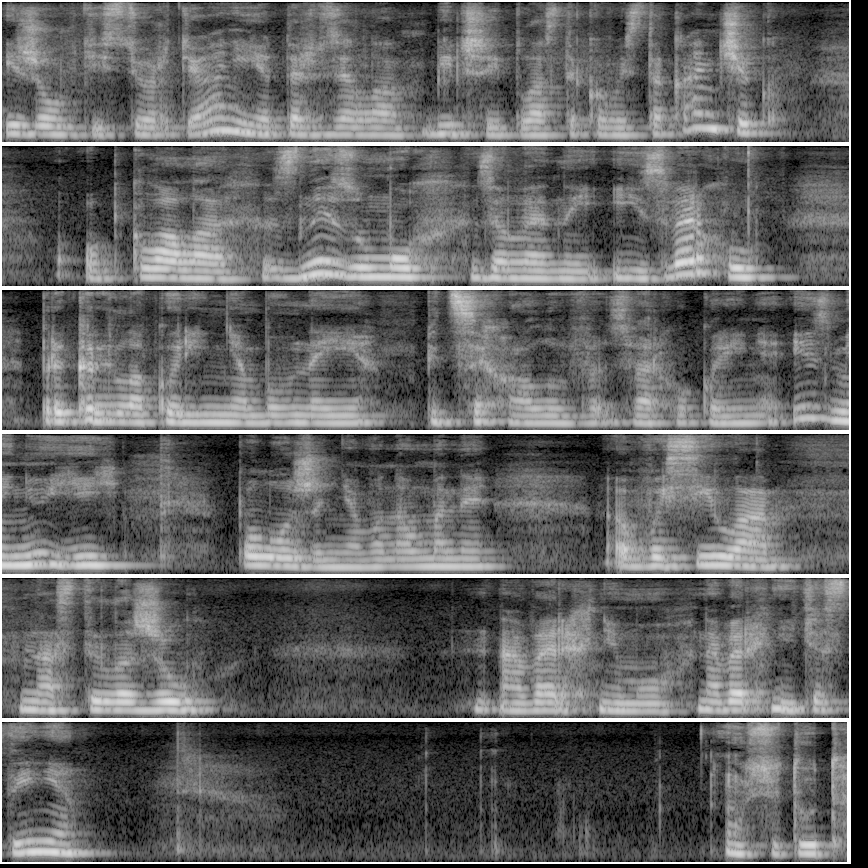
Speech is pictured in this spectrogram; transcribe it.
і жовті стюартіані. Я теж взяла більший пластиковий стаканчик, обклала знизу мох зелений і зверху прикрила коріння, бо в неї підсихало зверху коріння, і зміню їй положення. Вона в мене висіла на стелажу на, верхньому, на верхній частині. Ось тут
